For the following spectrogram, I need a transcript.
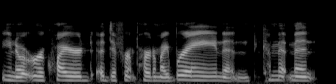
you know, it required a different part of my brain and commitment.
